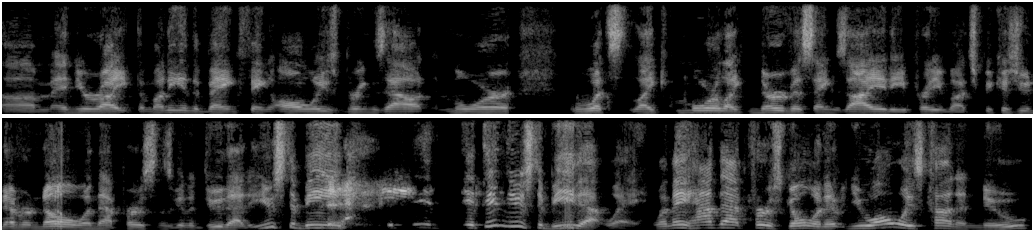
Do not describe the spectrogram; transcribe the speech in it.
Um, and you're right. The money in the bank thing always brings out more what's like more like nervous anxiety pretty much because you never know when that person's going to do that it used to be it, it, it, didn't used to be that way when they had that first going it, you always kind of knew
